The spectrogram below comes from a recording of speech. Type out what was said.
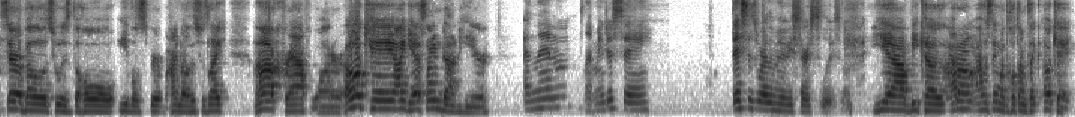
Sarah Bellows, who is the whole evil spirit behind all this, was like, "Ah, crap, water. Okay, I guess I'm done here." and then let me just say, this is where the movie starts to lose me. Yeah, because I don't. I was thinking about the whole time. It's like, okay,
